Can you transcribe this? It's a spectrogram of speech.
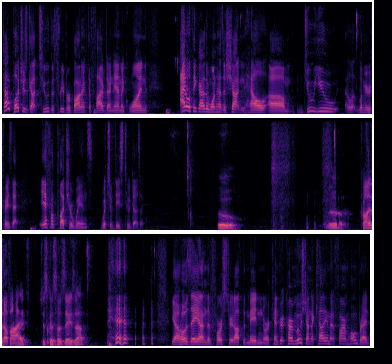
Todd Pletcher's got two: the three Bourbonic, the five Dynamic one. I don't think either one has a shot in hell. Um, do you? Let me rephrase that. If a Pletcher wins, which of these two does it? Ooh. Probably the five, one. just because Jose's up. yeah, Jose on the horse straight off the maiden, or Kendrick Carmouche on a Calumet Farm homebred.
